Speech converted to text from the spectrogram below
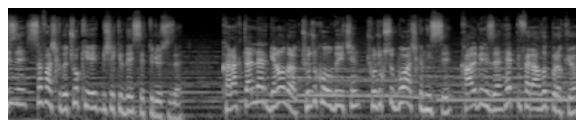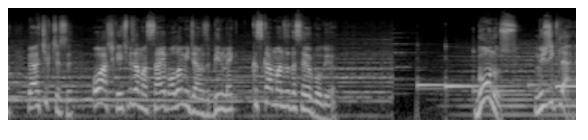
Dizi saf aşkı da çok iyi bir şekilde hissettiriyor size. Karakterler genel olarak çocuk olduğu için çocuksu bu aşkın hissi kalbinize hep bir ferahlık bırakıyor ve açıkçası o aşka hiçbir zaman sahip olamayacağınızı bilmek kıskanmanıza da sebep oluyor. Bonus Müzikler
